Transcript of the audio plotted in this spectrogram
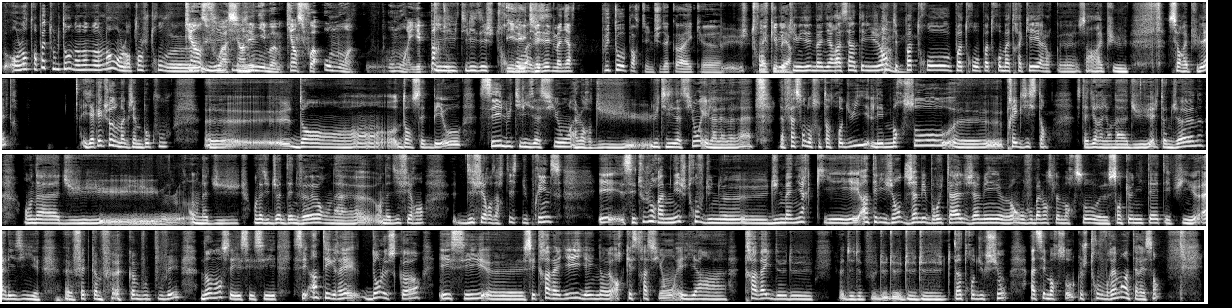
On l'entend pas tout le temps, non, non, non, non, on l'entend, je trouve. 15 euh, fois, c'est un minimum, 15 fois au moins. Au moins, il est partout. Il est utilisé, je trouve. Il est utilisé de manière plutôt opportune, je suis d'accord avec. Euh, je trouve qu'il est utilisé de manière assez intelligente et pas trop, pas trop, pas trop matraqué, alors que ça aurait pu, ça aurait pu l'être. Il y a quelque chose moi que j'aime beaucoup euh, dans dans cette BO, c'est l'utilisation alors du l'utilisation et la la, la la façon dont sont introduits les morceaux euh, préexistants. C'est-à-dire il y en a du Elton John, on a du on a du on a du John Denver, on a on a différents différents artistes du Prince. Et c'est toujours amené, je trouve, d'une d'une manière qui est intelligente, jamais brutale, jamais euh, on vous balance le morceau euh, sans queue ni tête et puis euh, allez-y, faites comme comme vous pouvez. Non, non, c'est c'est c'est c'est intégré dans le score et c'est c'est travaillé. Il y a une orchestration et il y a un travail de de d'introduction de, de, à ces morceaux que je trouve vraiment intéressant.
